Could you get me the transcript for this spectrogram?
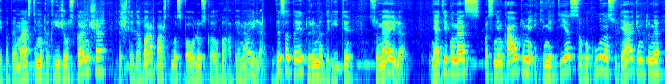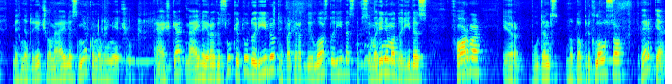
kaip apie mąstymą apie kryžiaus kančią, bet štai dabar apaštalas Paulius kalba apie meilę. Visą tai turime daryti su meilė. Net jeigu mes pasininkautume iki mirties, savo kūną sudegintume, bet neturėčiau meilės, nieko nelaimėčiau. Reiškia, meilė yra visų kitų darybių, taip pat ir atgailos darybės, apsimarinimo darybės forma ir būtent nuo to priklauso vertė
